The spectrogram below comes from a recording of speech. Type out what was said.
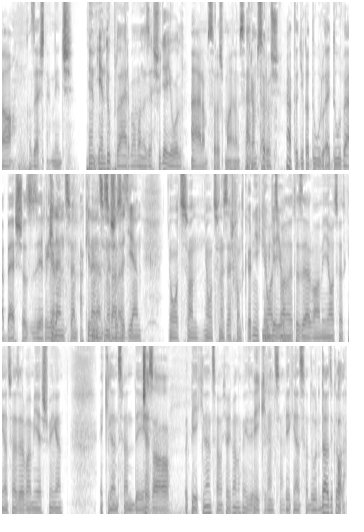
a, az esnek nincs Ilyen, ilyen dupla árban van az es, ugye jól? háromszoros majdnem szerintem. Háromszoros? Hát adjuk a dur, egy durvább es, az azért ilyen 90, a 90-es 90 az lesz. egy ilyen 80, 80 ezer font jó? 85 ezer valami, 85-90 ezer valami ilyesmi, igen. Egy 90D, És ez a vagy P90, vagy hogy vannak az izé? P90. P90 durva. De azok a, A-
